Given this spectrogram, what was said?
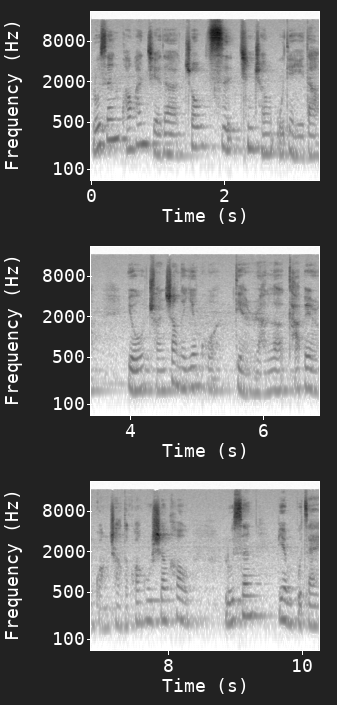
卢森狂欢节的周四清晨五点一到，由船上的烟火点燃了卡贝尔广场的欢呼声后，卢森。便不再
